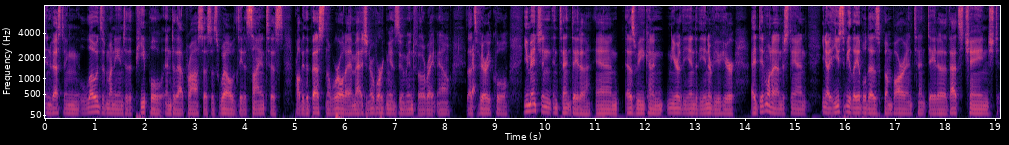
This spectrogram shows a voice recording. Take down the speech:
investing loads of money into the people into that process as well. with Data scientists, probably the best in the world, I imagine, are working at ZoomInfo right now. That's yeah. very cool. You mentioned intent data. And as we kind of near the end of the interview here, I did want to understand, you know, it used to be labeled as Bombora intent data. That's changed.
